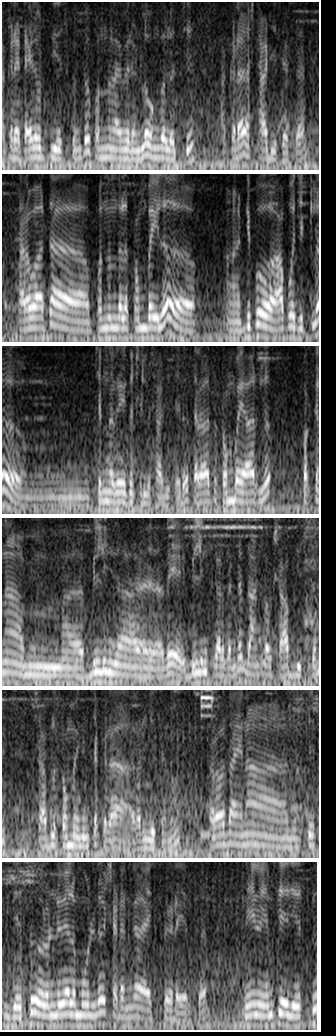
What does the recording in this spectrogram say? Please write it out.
అక్కడ టైలర్ వృత్తి చేసుకుంటూ పంతొమ్మిది వందల యాభై రెండులో ఒంగోలు వచ్చి అక్కడ స్టార్ట్ చేశారు సార్. తర్వాత పంతొమ్మిది వందల తొంభైలో డిపో ఆపోజిట్లో చిన్న రేకుల షెడ్లో స్టార్ట్ చేశాడు. తర్వాత తొంభై ఆరులో పక్కన బిల్డింగ్ రే బిల్డింగ్స్ కడతంటే దాంట్లో ఒక షాప్ తీసుకొని షాప్లో తొంభై నుంచి అక్కడ రన్ చేశాను. తర్వాత ఆయన చేస్తూ చేస్తూ రెండు వేల మూడులో సడన్గా ఎక్స్పైర్డ్ అయ్యారు సార్. నేను ఎంసీఏ చేస్తూ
